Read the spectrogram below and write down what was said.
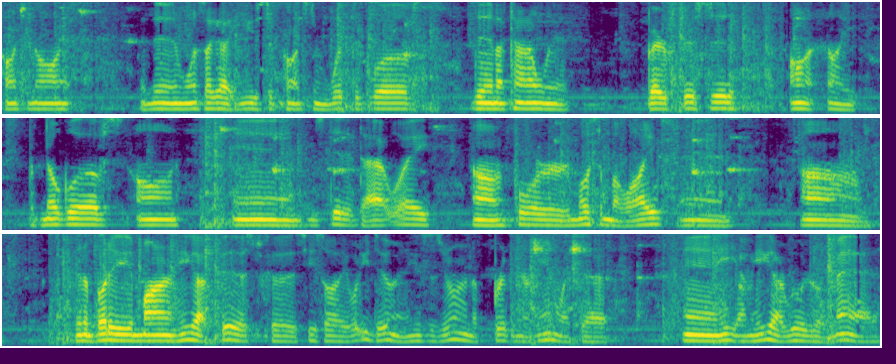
punching on it. And then once I got used to punching with the gloves, then I kind of went barefisted on, like, with no gloves on, and just did it that way um, for most of my life. And um, then a buddy of mine, he got pissed because he's like, "What are you doing?" He says, "You don't end up breaking your hand like that." And he, I mean, he got really, really mad.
